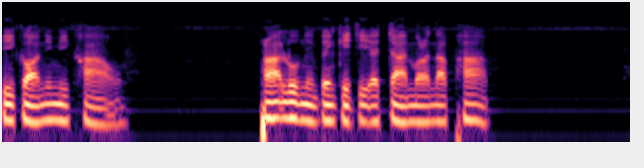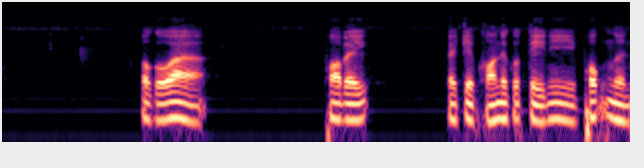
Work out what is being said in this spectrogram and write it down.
ปีก่อนนี่มีข่าว พระรูปหนึ่งเป็นกิจิอาจารย์มรณภาพบอกว่าพอไป เก็บของในกุฏินี่พบเงิน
